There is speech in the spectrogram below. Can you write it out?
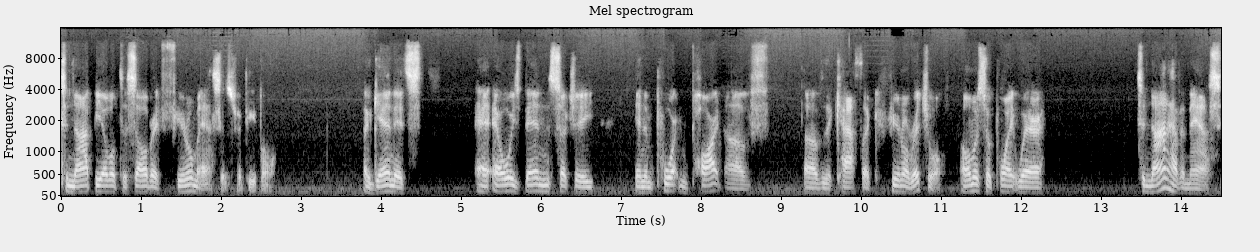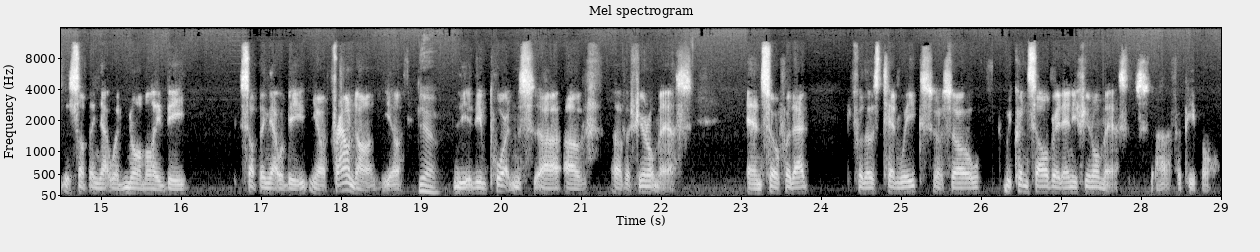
to not be able to celebrate funeral masses for people. Again, it's always been such a an important part of of the Catholic funeral ritual, almost to a point where to not have a mass is something that would normally be something that would be you know frowned on. You know, Yeah. the the importance uh, of of a funeral mass, and so for that for those ten weeks or so, we couldn't celebrate any funeral masses uh, for people.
